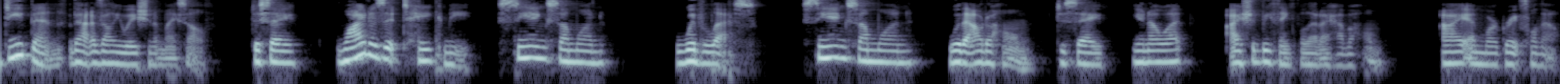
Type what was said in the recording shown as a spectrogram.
deepen that evaluation of myself to say, why does it take me seeing someone with less, seeing someone without a home to say, you know what? I should be thankful that I have a home. I am more grateful now.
